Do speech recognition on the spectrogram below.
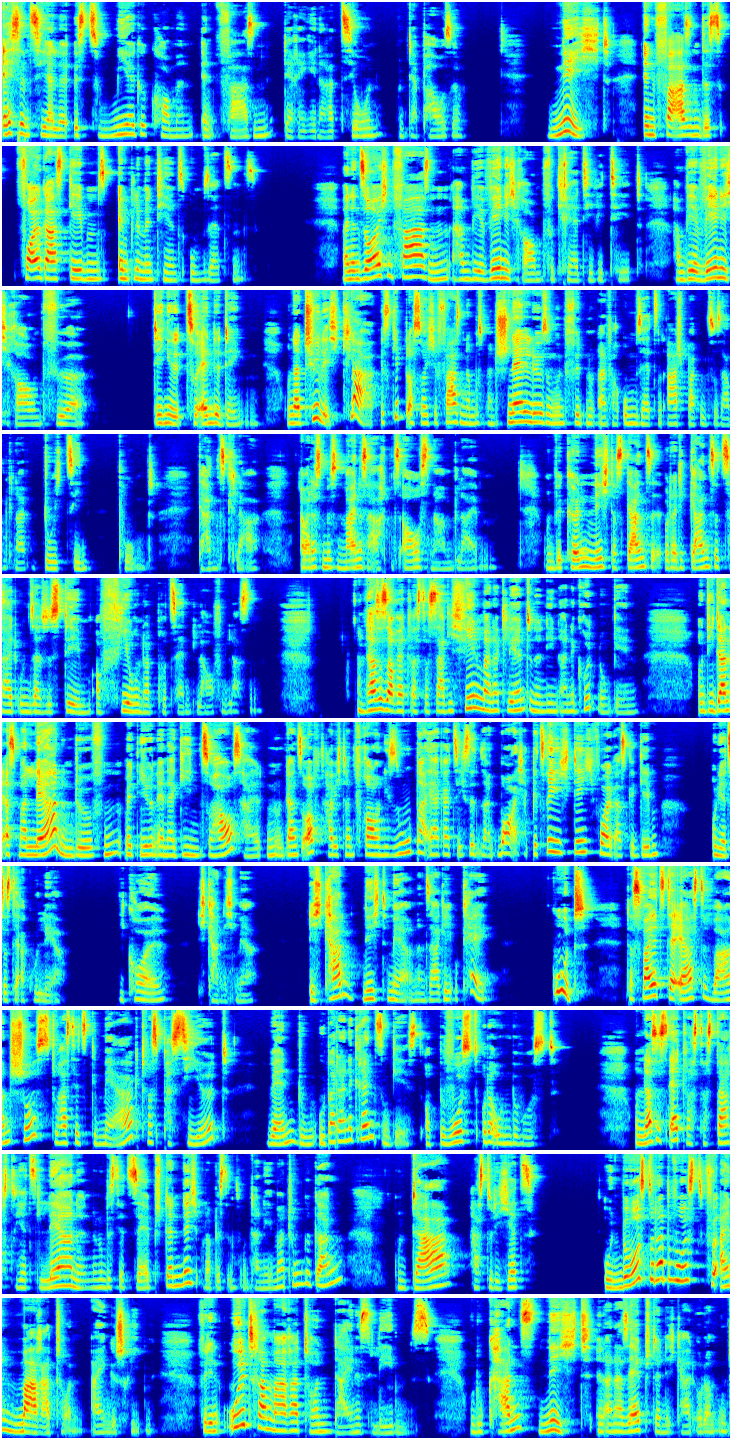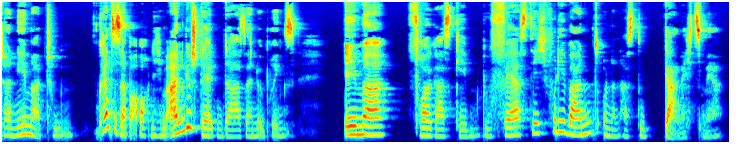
Essentielle ist zu mir gekommen in Phasen der Regeneration und der Pause. Nicht in Phasen des Vollgasgebens, Implementierens, Umsetzens. Weil in solchen Phasen haben wir wenig Raum für Kreativität, haben wir wenig Raum für Dinge zu Ende denken. Und natürlich, klar, es gibt auch solche Phasen, da muss man schnell Lösungen finden und einfach umsetzen, Arschbacken zusammenkneifen, durchziehen. Punkt. Ganz klar. Aber das müssen meines Erachtens Ausnahmen bleiben. Und wir können nicht das ganze oder die ganze Zeit unser System auf 400 Prozent laufen lassen. Und das ist auch etwas, das sage ich vielen meiner Klientinnen, die in eine Gründung gehen und die dann erstmal lernen dürfen, mit ihren Energien zu haushalten. Und ganz oft habe ich dann Frauen, die super ehrgeizig sind und sagen, boah, ich habe jetzt richtig Vollgas gegeben und jetzt ist der Akku leer. Nicole, ich kann nicht mehr. Ich kann nicht mehr. Und dann sage ich, okay, gut, das war jetzt der erste Warnschuss. Du hast jetzt gemerkt, was passiert, wenn du über deine Grenzen gehst, ob bewusst oder unbewusst. Und das ist etwas, das darfst du jetzt lernen. Du bist jetzt selbstständig oder bist ins Unternehmertum gegangen und da hast du dich jetzt unbewusst oder bewusst für einen Marathon eingeschrieben. Für den Ultramarathon deines Lebens. Und du kannst nicht in einer Selbstständigkeit oder im Unternehmertum, du kannst es aber auch nicht im Angestellten-Dasein übrigens, immer Vollgas geben. Du fährst dich vor die Wand und dann hast du gar nichts mehr.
